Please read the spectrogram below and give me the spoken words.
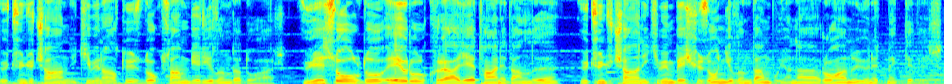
3. çağın 2691 yılında doğar. Üyesi olduğu Erol Kraliyet Hanedanlığı 3. çağın 2510 yılından bu yana Rohan'ı yönetmektedir.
